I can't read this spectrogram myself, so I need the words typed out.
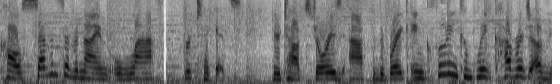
call 779-LAUGH for tickets. Your top stories after the break, including complete coverage of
